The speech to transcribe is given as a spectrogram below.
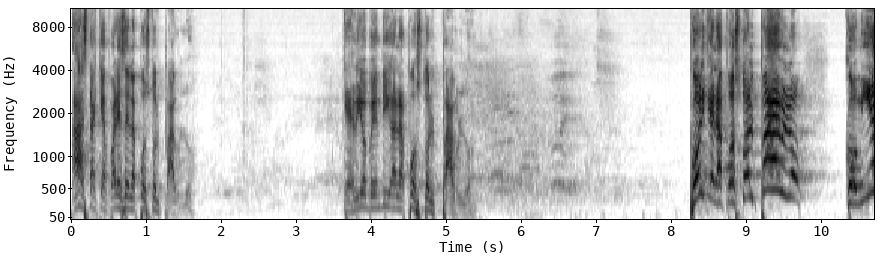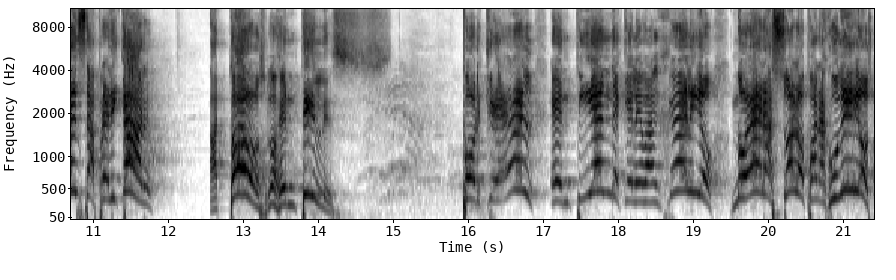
Hasta que aparece el apóstol Pablo. Que Dios bendiga al apóstol Pablo. Porque el apóstol Pablo comienza a predicar a todos los gentiles. Porque él entiende que el Evangelio no era solo para judíos,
